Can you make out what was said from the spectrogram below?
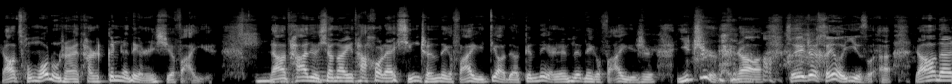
然后从某种程度上，他是跟着那个人学法语，然后他就相当于他后来形成那个。法语调调跟那个人的那个法语是一致的，你知道吗？所以这很有意思啊。然后呢，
